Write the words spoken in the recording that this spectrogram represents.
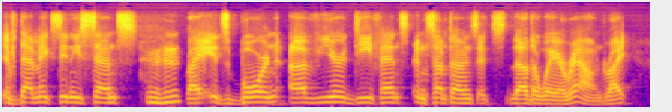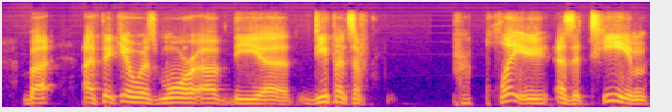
If that makes any sense, mm-hmm. right? It's born of your defense, and sometimes it's the other way around, right? But I think it was more of the uh, defensive play as a team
